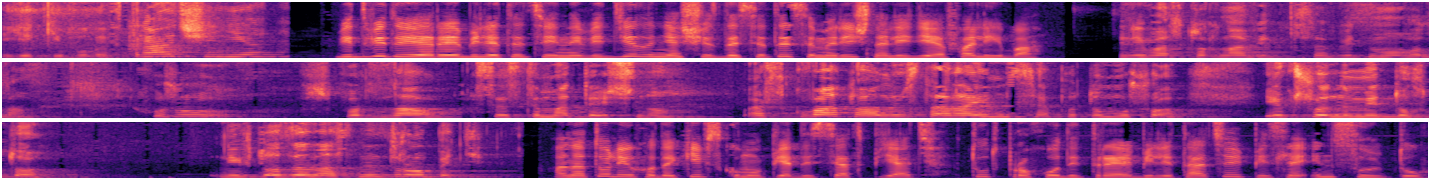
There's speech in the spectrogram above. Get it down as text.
які були втрачені. Відвідує реабілітаційне відділення 67-річна Лідія Фаліба. Ліва сторона від це відмовила. Хожу в спортзал систематично. Важкувато, але стараємося, тому що якщо не ми, то хто? Ніхто за нас не зробить. Анатолію Ходаківському 55. Тут проходить реабілітацію після інсульту.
